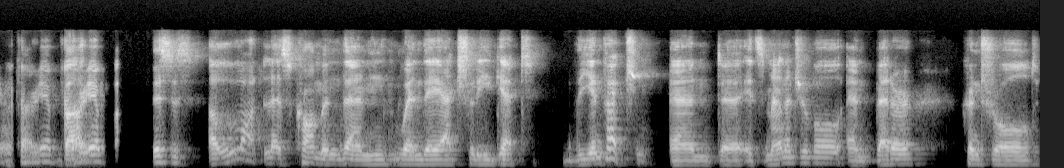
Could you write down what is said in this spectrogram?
urticaria, but this is a lot less common than when they actually get the infection. And uh, it's manageable and better controlled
